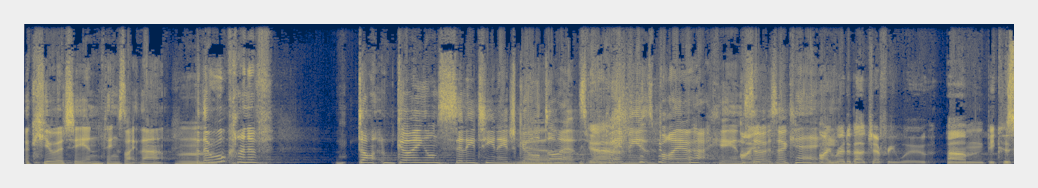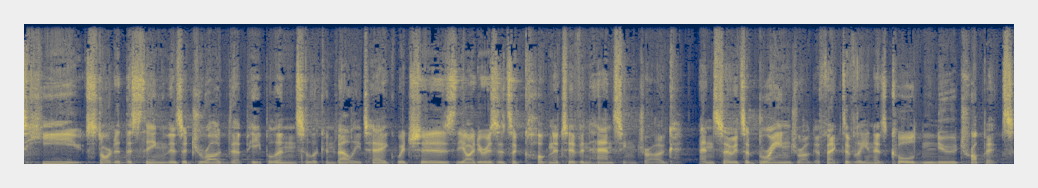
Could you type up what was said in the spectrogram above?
acuity and things like that but they're all kind of di- going on silly teenage girl Yeah. diets Yeah. claiming it's biohacking and so I- it's okay I read about Geoffrey Woo um, because he started this thing. There's a drug that people in Silicon Valley take, which is the idea is it's a cognitive enhancing drug, and so it's a brain drug effectively, and it's called nootropics.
